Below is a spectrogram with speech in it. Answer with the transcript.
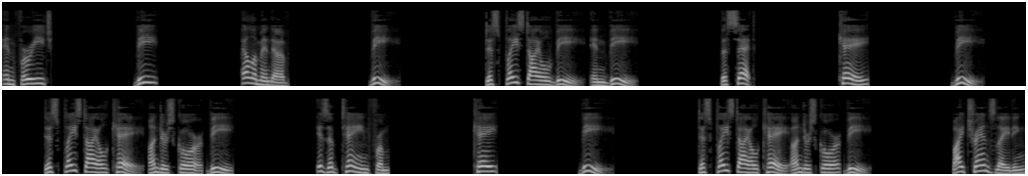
and for each v element of v display style v in v the set k v display style k underscore v is obtained from k v display style k underscore v by translating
